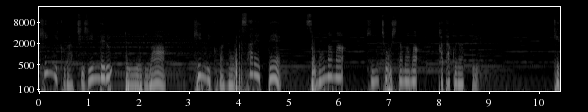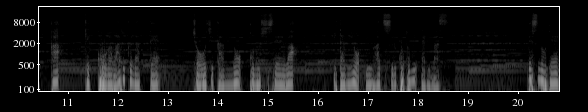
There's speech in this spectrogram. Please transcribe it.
筋肉が縮んでるというよりは筋肉が伸ばされてそのまま緊張したまま硬くなっている。結果血行が悪くなって長時間のこの姿勢は痛みを誘発することになります。ですので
